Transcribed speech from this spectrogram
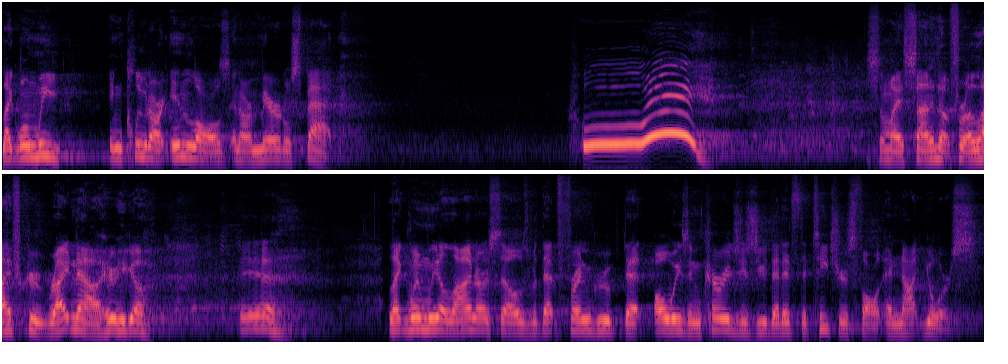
Like when we include our in laws in our marital spat. Hoo-wee! Somebody's signing up for a life group right now. Here we go. Yeah. Like when we align ourselves with that friend group that always encourages you that it's the teacher's fault and not yours.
